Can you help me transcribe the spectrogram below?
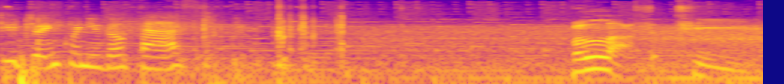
What you drink when you go fast? Velocity.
